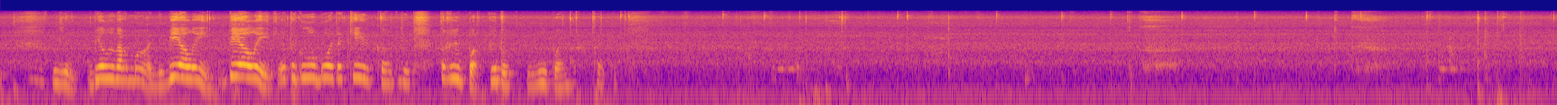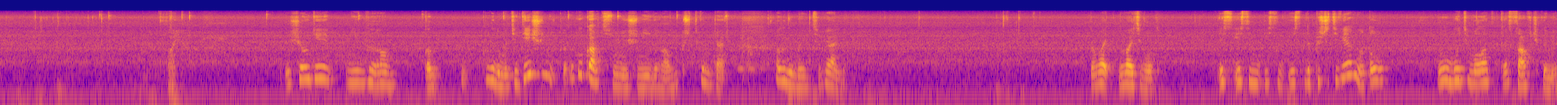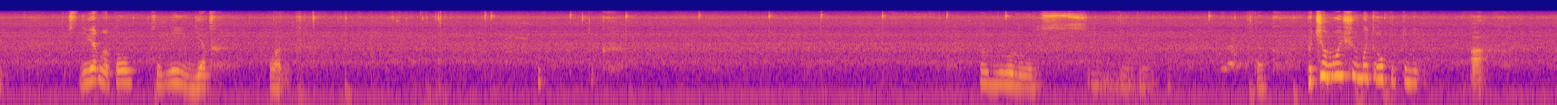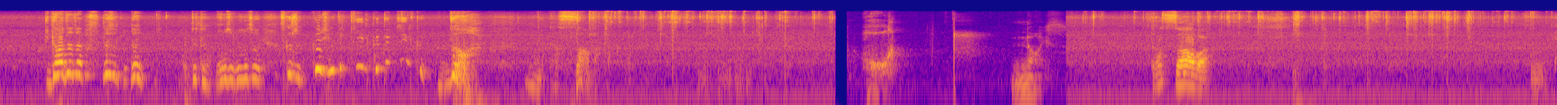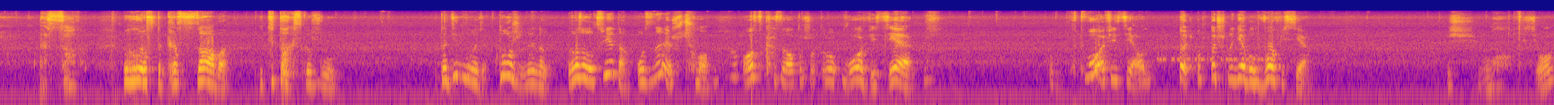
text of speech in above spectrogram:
Блин, белый нормальный. Белый, белый. Это голубой, это килька. Блин, это рыба. Рыба глупая. Ой. Еще где не играл. Как как думаете, где еще не... На какой карте сегодня еще не играл? Напишите в комментариях. Как думаете, реально? Давай, давайте вот. Если, если, если, если напишите верно, то вы будете молодыми красавчиками. Если неверно, то, к сожалению, нет. Ладно. Так. Амонус. Так. Почему еще мой труп никто не... А. Да, да, да, да, да, да. Да, да, розовый, розовый. Скажи, скажи, это килька, это килька. Да. Красава. Nice. Красава. Красава. Просто красава. Скажу. Вот один вроде тоже, наверное, розового цвета. Он знаешь что? Он сказал, то, что в офисе. В офисе. Он, он точно не был в офисе. Ух, все.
